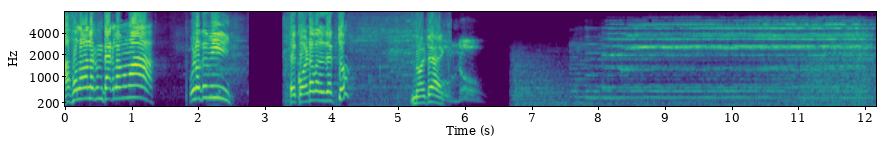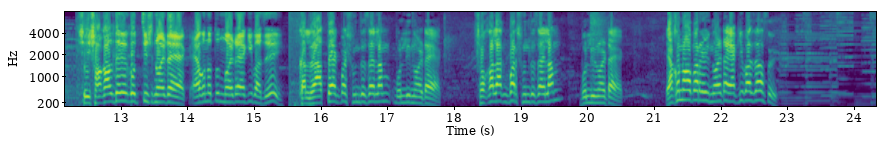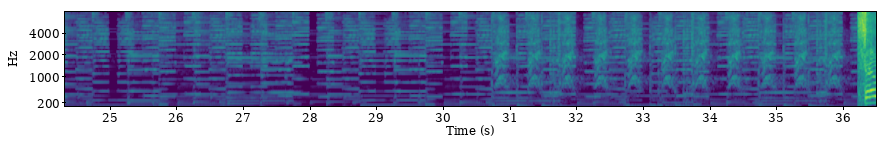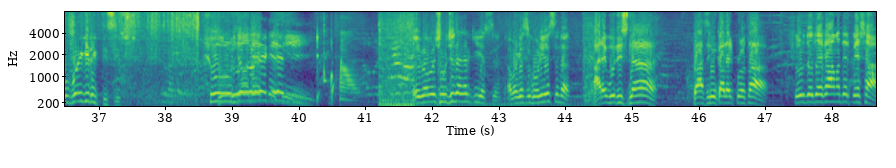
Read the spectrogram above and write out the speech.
আসসালামু আলাইকুম টাকলা মামা। ওটা তুমি? এই কয়টা বাজে দেখতো? নয়টা এক। সেই সকাল থেকে করছিস নয়টা এক। এখনও তো নয়টা একই বাজে। কাল রাতে একবার শুনতে চাইলাম বললি নয়টা এক। সকাল একবার শুনতে চাইলাম বললি নয়টা এক। এখনও আবার ওই নয়টা একই বাজে আছে? তোরা উপরে কি দেখতেছিস? সূর্য দেখতেছি। এইভাবে সূর্য দেখার কি আছে? আমার কাছে ঘড়ি আছে না? আরে বুঝিস না প্রাচীন কালের প্রথা। সূর্য দেখা আমাদের পেশা।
